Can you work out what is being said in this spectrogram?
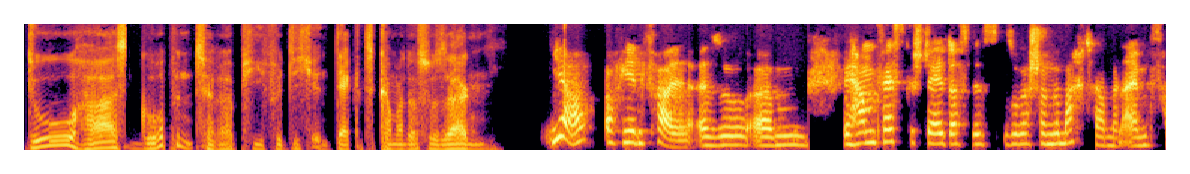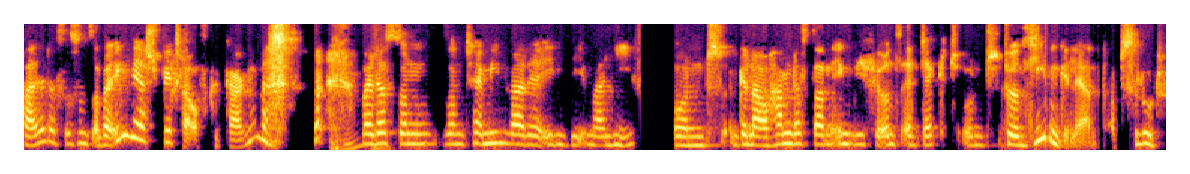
du hast Gruppentherapie für dich entdeckt, kann man das so sagen? Ja, auf jeden Fall. Also ähm, wir haben festgestellt, dass wir es sogar schon gemacht haben in einem Fall. Das ist uns aber irgendwie erst später aufgegangen, mhm. weil das so ein, so ein Termin war, der irgendwie immer lief. Und genau, haben das dann irgendwie für uns entdeckt und für uns lieben gelernt. Absolut.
